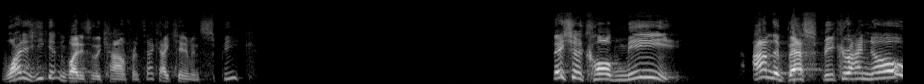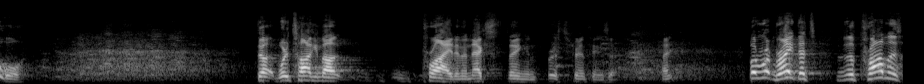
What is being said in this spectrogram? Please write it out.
Why did he get invited to the conference? That guy can't even speak. They should have called me. I'm the best speaker I know. We're talking about pride in the next thing in First Corinthians. Right? But right, that's the problem is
